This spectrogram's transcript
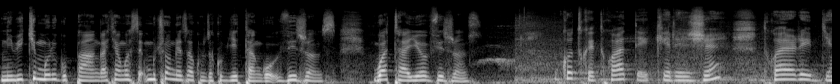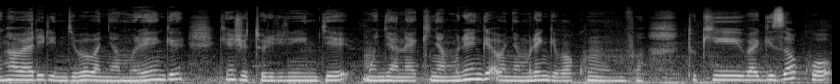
Ni ibiki muri gupanga? Cyangwa se mu cyongereza kuza kubyita ngo visions. What are your visions? Uko twe twatekereje twararebye nk'abaririmbyi b'abanyamurenge kenshi turirimbye mu njyana ya kinyamurenge abanyamurenge bakumva. Tukibagiza ko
